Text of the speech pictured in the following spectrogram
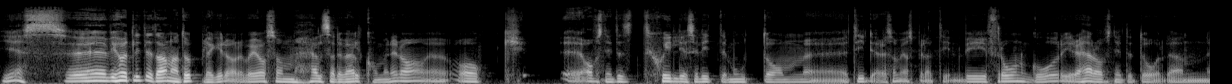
Yes, eh, vi har ett litet annat upplägg idag. Det var jag som hälsade välkommen idag. Och avsnittet skiljer sig lite mot de tidigare som vi har spelat in. Vi frångår i det här avsnittet då den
